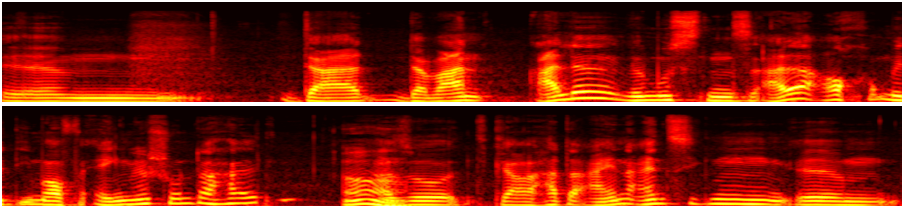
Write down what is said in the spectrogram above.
ähm, da, da waren alle, wir mussten es alle auch mit ihm auf Englisch unterhalten. Oh. Also ich glaube, er hatte einen einzigen ähm,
